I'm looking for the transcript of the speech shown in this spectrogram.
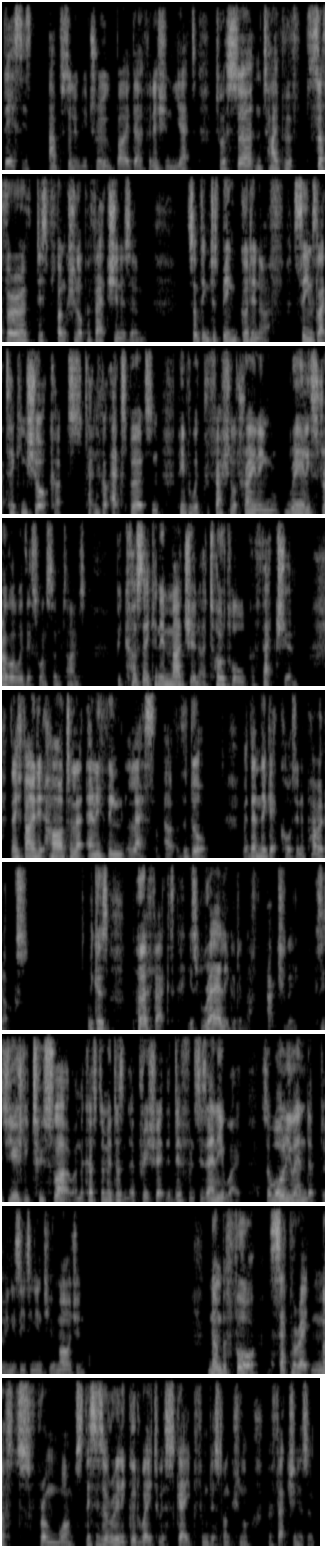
This is absolutely true by definition, yet to a certain type of sufferer of dysfunctional perfectionism, something just being good enough seems like taking shortcuts. Technical experts and people with professional training really struggle with this one sometimes. Because they can imagine a total perfection, they find it hard to let anything less out of the door. But then they get caught in a paradox. Because perfect is rarely good enough, actually, because it's usually too slow and the customer doesn't appreciate the differences anyway. So all you end up doing is eating into your margin. Number four, separate musts from wants. This is a really good way to escape from dysfunctional perfectionism.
